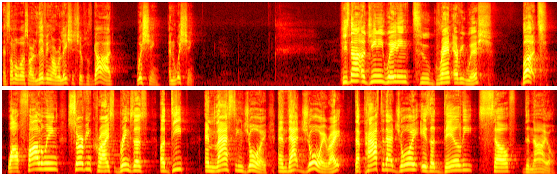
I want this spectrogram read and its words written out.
And some of us are living our relationships with God wishing and wishing. He's not a genie waiting to grant every wish, but while following, serving Christ brings us a deep and lasting joy. And that joy, right? That path to that joy is a daily self denial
